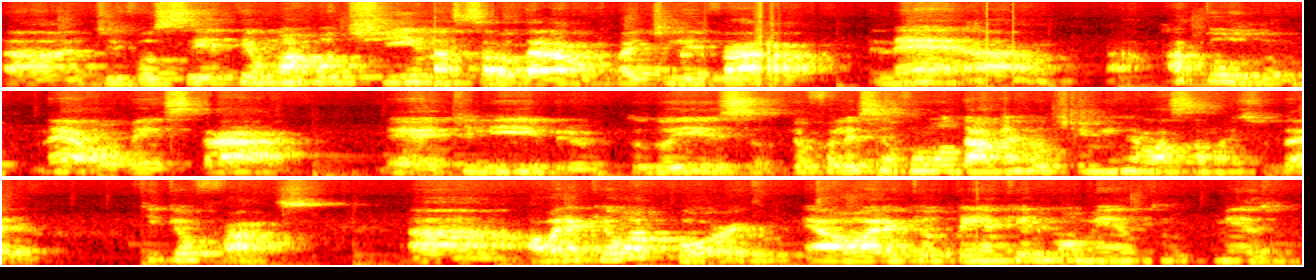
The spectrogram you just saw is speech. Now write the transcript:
uh, de você ter uma rotina saudável que vai te levar, né, a, a, a tudo, né, ao bem-estar, é, equilíbrio, tudo isso, eu falei assim, eu vou mudar minha rotina em relação a isso daí. O que, que eu faço? Ah, a hora que eu acordo é a hora que eu tenho aquele momento mesmo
